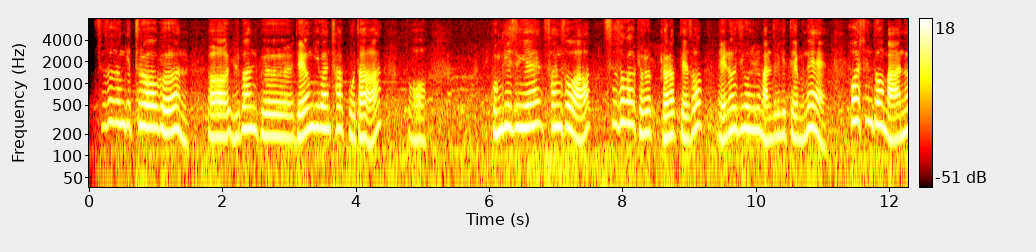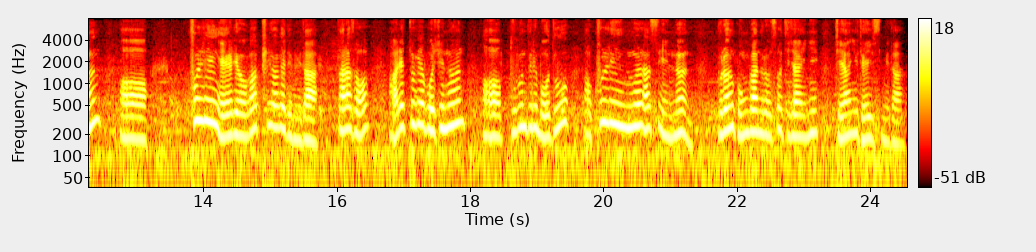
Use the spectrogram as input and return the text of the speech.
수소 전기 트럭은 어, 일반 그 내연기관 차보다 어, 공기 중에 산소와 수소가 결합, 결합돼서 에너지원을 만들기 때문에 훨씬 더 많은 어, 쿨링 에리어가 필요하게 됩니다. 따라서 아래쪽에 보시는 어, 부분들이 모두 어, 쿨링을 할 수 있는 그런 공간으로서 디자인이 제한이 되어 있습니다.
